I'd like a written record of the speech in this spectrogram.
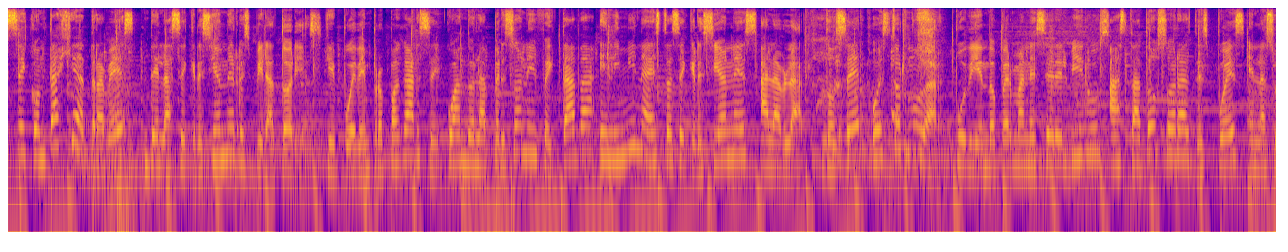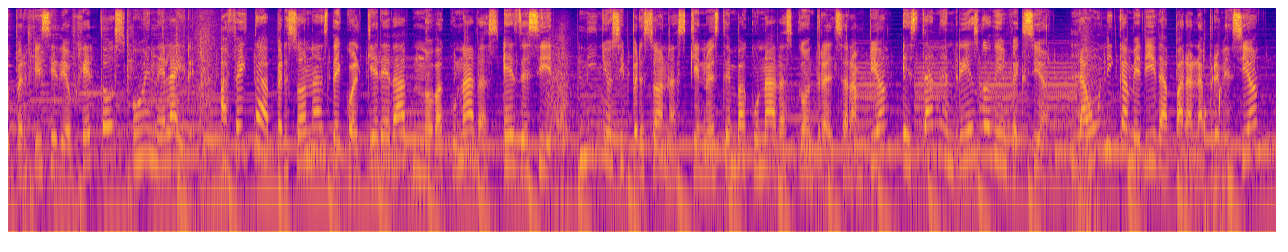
Se contagia a través de las secreciones respiratorias, que pueden propagarse cuando la persona infectada elimina estas secreciones al hablar, toser o estornudar, pudiendo permanecer el virus hasta dos horas después en la superficie de objetos o en el aire. Afecta a personas de cualquier edad no vacunadas, es decir, niños y personas que no estén vacunadas contra el sarampión están en riesgo de infección. La única medida para la prevención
